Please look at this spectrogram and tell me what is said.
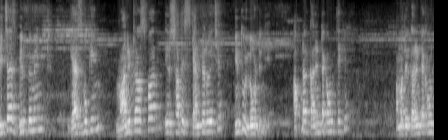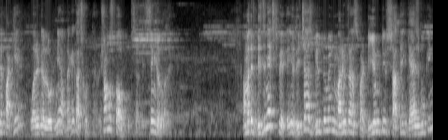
recharge bill payment gas booking money transfer এর সাথে স্ক্যান পে রয়েছে। কিন্তু লোড নিয়ে। আপনার কারেন্ট অ্যাকাউন্ট থেকে আমাদের কারেন্ট অ্যাকাউন্টে পাঠিয়ে ওয়ালেটে লোড নিয়ে আপনাকে কাজ করতে হবে। সমস্ত আউটপুট সার্ভিস সিঙ্গেল ওয়ালেট আমাদের ডিজনেক্সট পেতে recharge bill payment money transfer ডিএমটির সাথে gas booking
